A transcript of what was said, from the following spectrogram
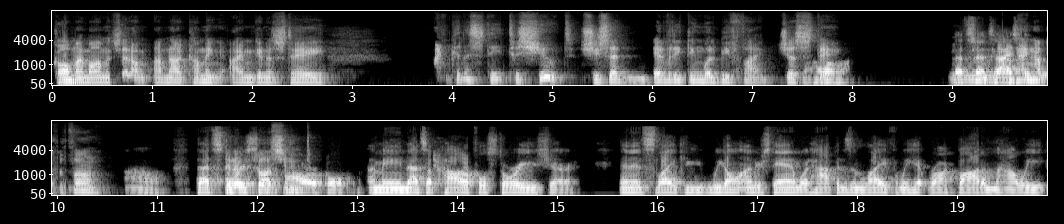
called mm. my mom and said, I'm, I'm not coming. I'm going to stay. I'm going to stay to shoot. She said, mm. everything will be fine. Just stay. Oh, that's fantastic. I hang up the phone. Wow. That story is so powerful. I mean, that's a powerful story you shared. And it's like we don't understand what happens in life when we hit rock bottom, how we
